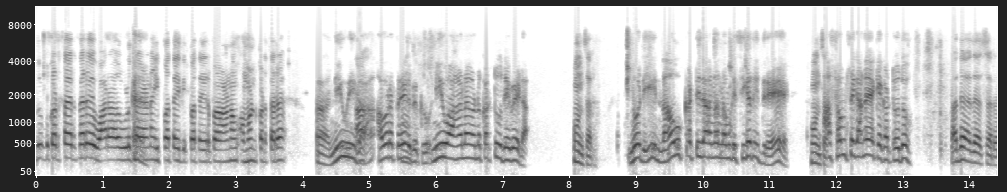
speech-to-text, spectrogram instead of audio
ದುಡ್ಡು ಕಟ್ತಾ ಇರ್ತಾರೆ ವಾರ ಉಳಿತಾಯ ಹಣ ಇಪ್ಪತ್ತೈದು ಇಪ್ಪತ್ತೈದು ರೂಪಾಯಿ ಹಣ ಅಮೌಂಟ್ ಕಟ್ತಾರೆ. ಆ, ನೀವು ಈಗ ಅವರ ಹತ್ರ ಹೇಳ್ಬೇಕು. ನೀವು ಆ ಹಣವನ್ನು ಕಟ್ಟುವುದೇ ಬೇಡ. ಹ್ಞೂ ಸರ್ ನೋಡಿ ನಾವು ಕಟ್ಟಿದ ಹಣ ನಮಗೆ ಸಿಗದಿದ್ರೆ ಹ್ಞೂ ಆ ಸರ್ ಸಂಸ್ಥೆಗೆ ಹಣ ಯಾಕೆ ಕಟ್ಟೋದು ಅದೇ ಅದೇ ಸರ್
